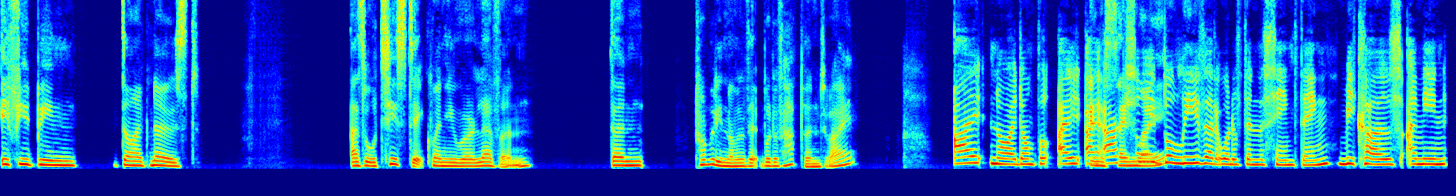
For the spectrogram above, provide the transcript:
if you'd been diagnosed as autistic when you were 11, then probably none of it would have happened, right? I no, I don't. I I actually believe that it would have been the same thing because I mean,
